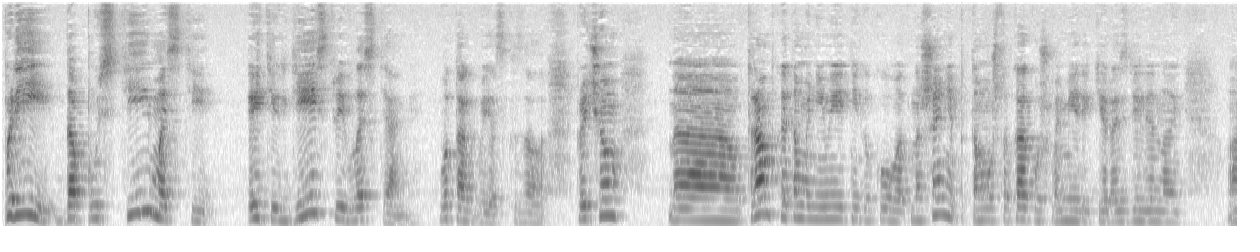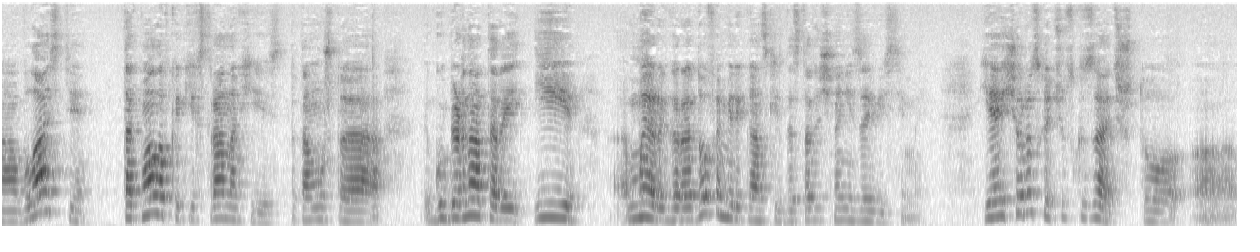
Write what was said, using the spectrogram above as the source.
При допустимости этих действий властями. Вот так бы я сказала. Причем э, Трамп к этому не имеет никакого отношения, потому что как уж в Америке разделены а, власти, так мало в каких странах есть. Потому что губернаторы и мэры городов американских достаточно независимы. Я еще раз хочу сказать, что э,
